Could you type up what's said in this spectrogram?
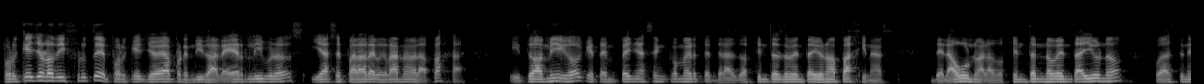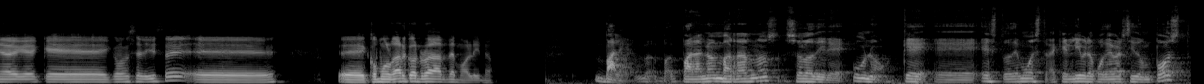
¿Por qué yo lo disfruté? Porque yo he aprendido a leer libros y a separar el grano de la paja. Y tu amigo, que te empeñas en comerte de las 291 páginas de la 1 a la 291, pues has tenido que, ¿cómo se dice? Eh, eh, comulgar con ruedas de molino. Vale, para no embarrarnos, solo diré, uno, que eh, esto demuestra que el libro puede haber sido un post,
